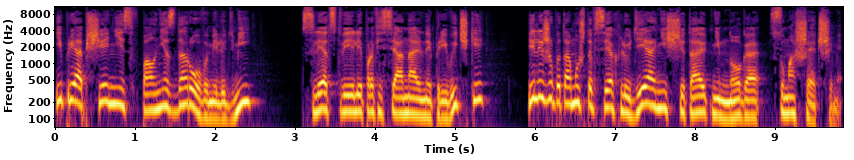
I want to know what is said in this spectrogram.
и при общении с вполне здоровыми людьми, вследствие или профессиональной привычки, или же потому что всех людей они считают немного сумасшедшими.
